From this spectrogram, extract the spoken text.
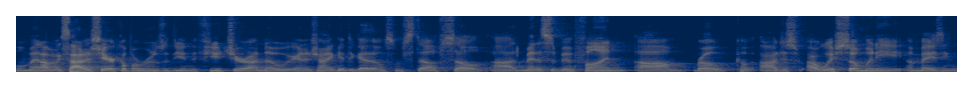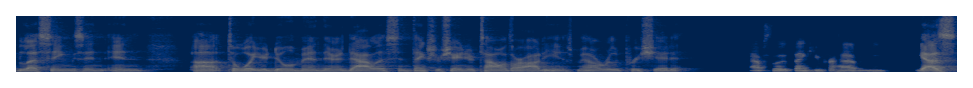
Well, man, I'm excited to share a couple rooms with you in the future. I know we're gonna try and get together on some stuff. So, uh, man, this has been fun, um, bro. I just I wish so many amazing blessings and and uh, to what you're doing, man, there in Dallas. And thanks for sharing your time with our audience, man. I really appreciate it. Absolutely. Thank you for having me. Guys,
